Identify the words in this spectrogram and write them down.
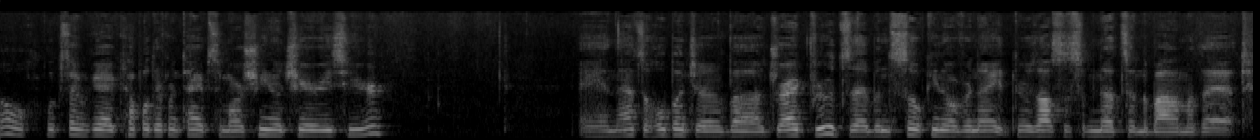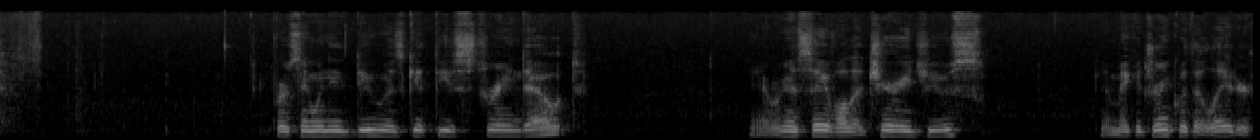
Oh, looks like we got a couple different types of maraschino cherries here. And that's a whole bunch of uh, dried fruits that have been soaking overnight. There's also some nuts on the bottom of that. First thing we need to do is get these strained out. Yeah, we're going to save all that cherry juice. Gonna make a drink with it later.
